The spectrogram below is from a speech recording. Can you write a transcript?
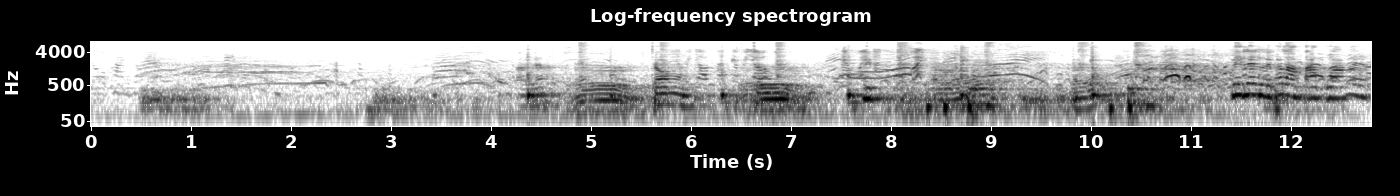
โยคะโยอะแล้วจ้องไม่ยอมนะอย่าไม่ยอมแข่งไว้นะเฮ้ยนี่เล่นเลยพระรามตามกวางไงเนี่ย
